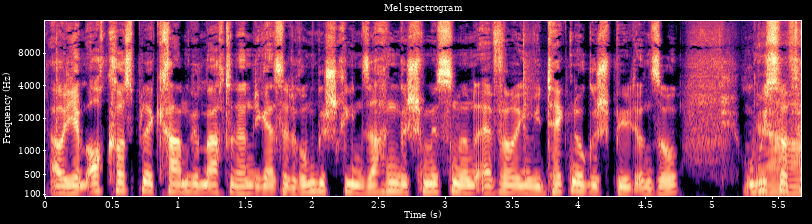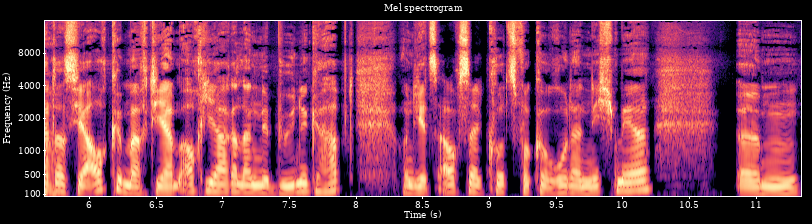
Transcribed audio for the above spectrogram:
Aber die haben auch Cosplay-Kram gemacht und haben die ganze Zeit rumgeschrien, Sachen geschmissen und einfach irgendwie Techno gespielt und so. Ubisoft ja. hat das ja auch gemacht. Die haben auch jahrelang eine Bühne gehabt und jetzt auch seit kurz vor Corona nicht mehr. Ähm,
